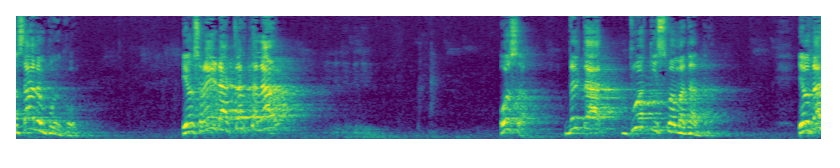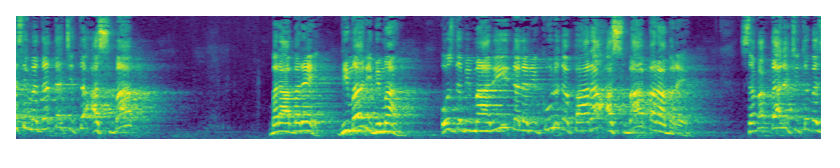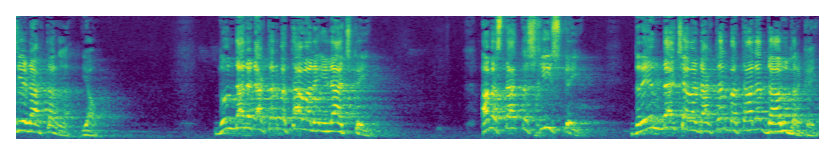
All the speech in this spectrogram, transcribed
اسانم پوه کو یو سړی ډاکټر ته لاړ اوس دلته دوه قسمه مدد ده یو داسې مدد ده چې ته اسباب برابرې بیماری بیمار اوس د بیماری د لری کولو د پاره اسباب برابرې سبب دا چې ته بځې ډاکټر لا یو دوم دا له ډاکټر به تا والا علاج کوي اب ستا تشخیص کوي دریم دا چې هغه ډاکټر به تعالی دارو درکوي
